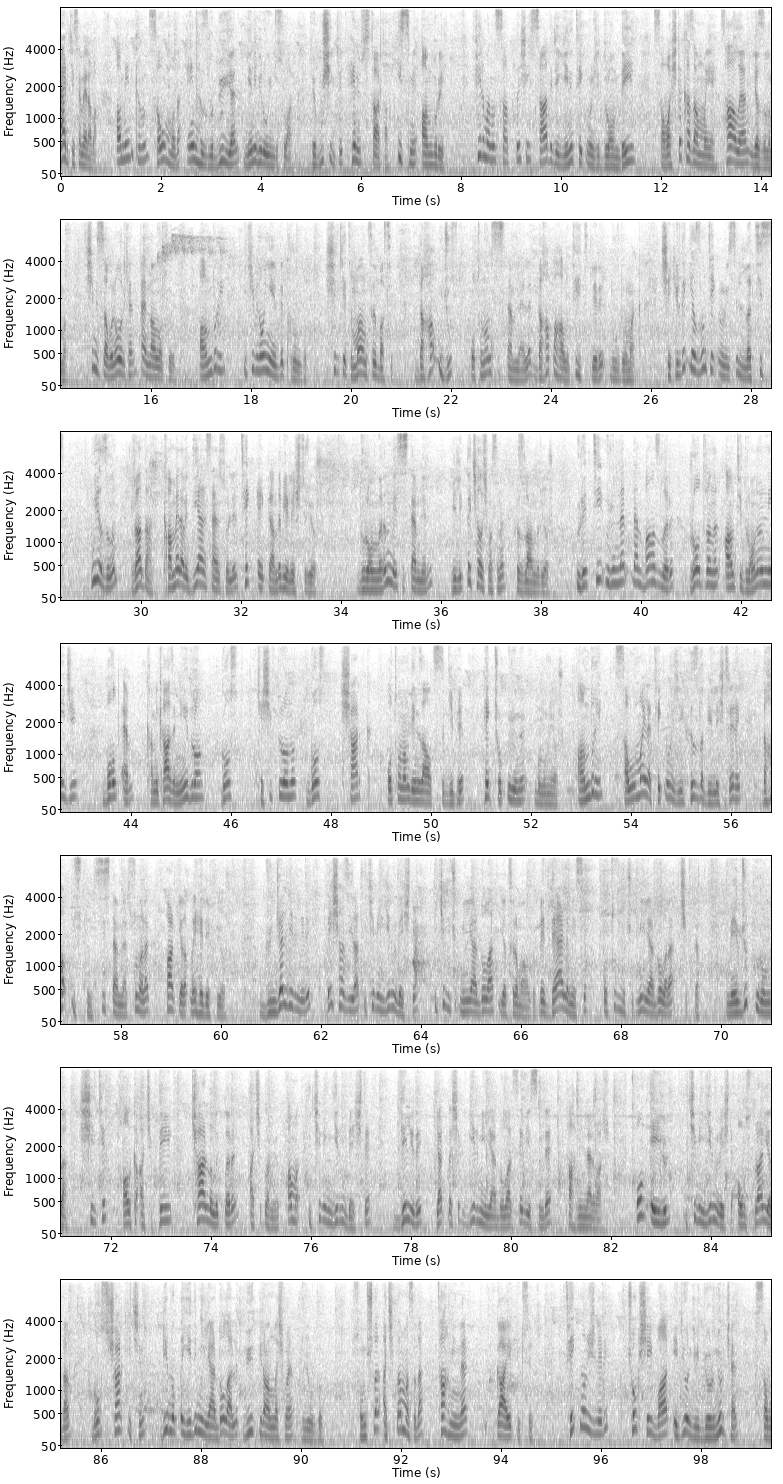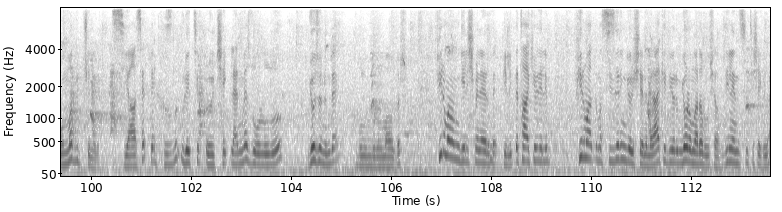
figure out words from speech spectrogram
Herkese merhaba. Amerika'nın savunmada en hızlı büyüyen yeni bir oyuncusu var. Ve bu şirket henüz startup. İsmi Anduril. Firmanın sattığı şey sadece yeni teknoloji drone değil, savaşta kazanmayı sağlayan yazılımı. Şimdi size abone olurken ben de anlatıyorum. Anduril 2017'de kuruldu. Şirketin mantığı basit. Daha ucuz otonom sistemlerle daha pahalı tehditleri durdurmak. Çekirdek yazılım teknolojisi Lattice bu yazılım radar, kamera ve diğer sensörleri tek ekranda birleştiriyor. Dronların ve sistemlerin birlikte çalışmasını hızlandırıyor. Ürettiği ürünlerden bazıları Roadrunner anti-drone önleyici, Bolt M kamikaze mini drone, Ghost keşif drone'u, Ghost Shark otonom denizaltısı gibi pek çok ürünü bulunuyor. Anduril savunmayla teknolojiyi hızla birleştirerek daha üstün sistemler sunarak fark yaratmayı hedefliyor. Güncel verileri 5 Haziran 2025'te 2,5 milyar dolar yatırım aldı ve değerlemesi 30,5 milyar dolara çıktı. Mevcut durumda şirket halka açık değil, karlılıkları açıklamıyor. Ama 2025'te geliri yaklaşık 1 milyar dolar seviyesinde tahminler var. 10 Eylül 2025'te Avustralya'dan Ghost Shark için 1.7 milyar dolarlık büyük bir anlaşma duyurdu. Sonuçlar açıklanmasa da tahminler gayet yüksek. Teknolojileri çok şey vaat ediyor gibi görünürken savunma bütçeleri, siyaset ve hızlı üretim ölçeklenme zorluluğu göz önünde bulundurulmalıdır. Firmanın gelişmelerini birlikte takip edelim. Firma hakkında sizlerin görüşlerini merak ediyorum. Yorumlarda buluşalım. Dinlediğiniz için teşekkürler.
